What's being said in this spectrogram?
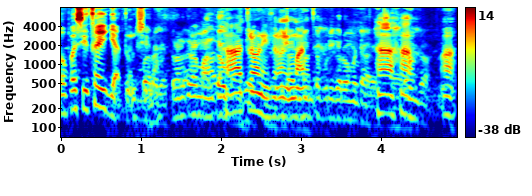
તો પછી થઈ ગયા તુલસીમાં. ત્રણ ત્રણ માનતા હા, ત્રણેય ત્રણેય માનતા. પૂરી કરવા માટે આવ્યા. હા હા. હા.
